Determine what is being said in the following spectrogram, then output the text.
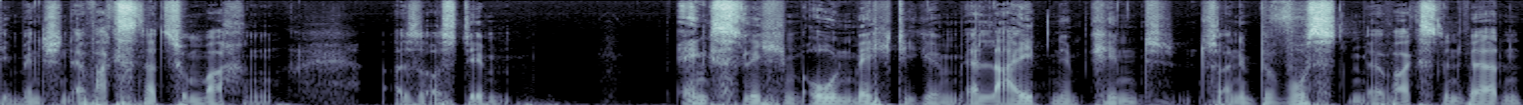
die Menschen erwachsener zu machen. Also aus dem ängstlichen, ohnmächtigen, erleidenden Kind zu einem bewussten Erwachsenen werden.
